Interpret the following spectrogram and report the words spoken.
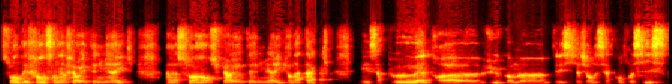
soit en défense en infériorité numérique, euh, soit en supériorité numérique en attaque. Et ça peut être euh, vu comme euh, des situations de 7 contre 6,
